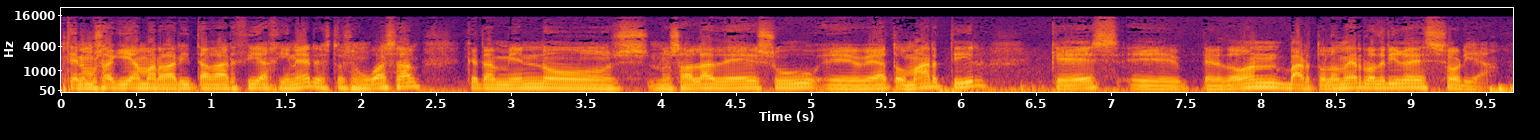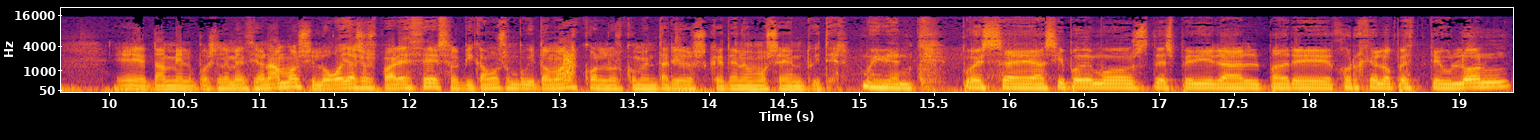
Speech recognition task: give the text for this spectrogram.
tenemos aquí a Margarita García Giner, esto es en WhatsApp, que también nos, nos habla de su eh, beato mártir, que es, eh, perdón, Bartolomé Rodríguez Soria. Eh, también pues le mencionamos y luego ya si os parece salpicamos un poquito más con los comentarios que tenemos en Twitter. Muy bien, pues eh, así podemos despedir al padre Jorge López Teulón,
